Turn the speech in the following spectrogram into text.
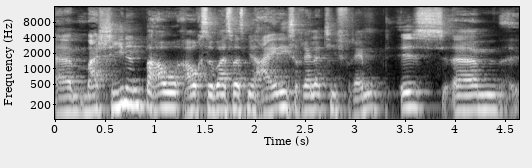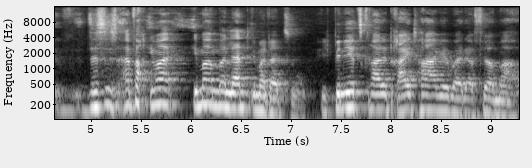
Ähm, Maschinenbau, auch sowas, was mir eigentlich so relativ fremd ist. Ähm, das ist einfach immer, immer, man lernt immer dazu. Ich bin jetzt gerade drei Tage bei der Firma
